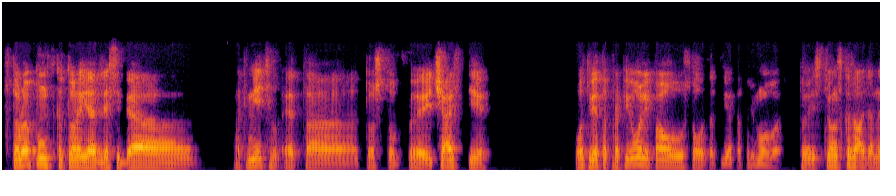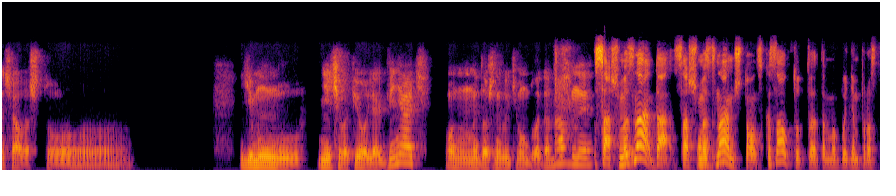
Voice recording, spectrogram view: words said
второй пункт, который я для себя отметил, это то, что в части ответа про Пиоли Пауло ушел от ответа прямого. То есть он сказал для начала, что ему нечего Пиоли обвинять, он, мы должны быть ему благодарны. Саш, мы знаем, да, Саш, мы знаем, что он сказал, тут это мы будем просто,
